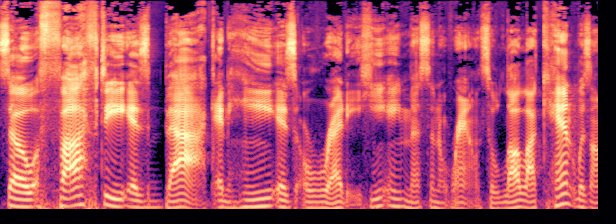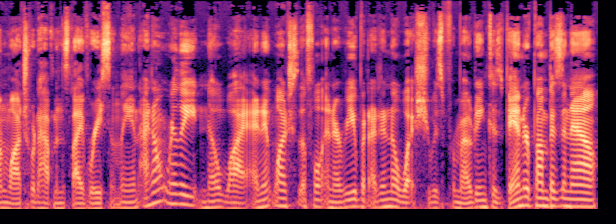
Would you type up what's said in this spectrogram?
So Fafty is back and he is ready. He ain't messing around. So Lala Kent was on Watch What Happens Live recently, and I don't really know why. I didn't watch the full interview, but I didn't know what she was promoting because Vanderpump isn't out,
